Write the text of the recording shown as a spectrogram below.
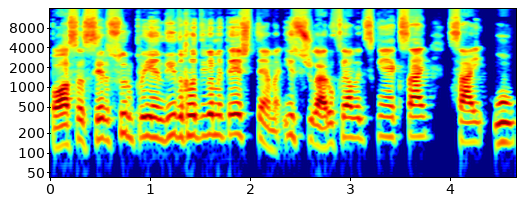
possa ser surpreendido relativamente a este tema. E se jogar o Félix, quem é que sai? Sai o,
